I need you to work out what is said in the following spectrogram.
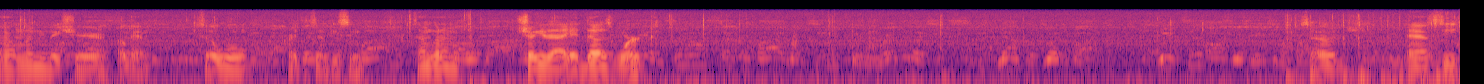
um, let me make sure okay so we'll hurt this NPC so I'm going to show you that it does work so AFC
